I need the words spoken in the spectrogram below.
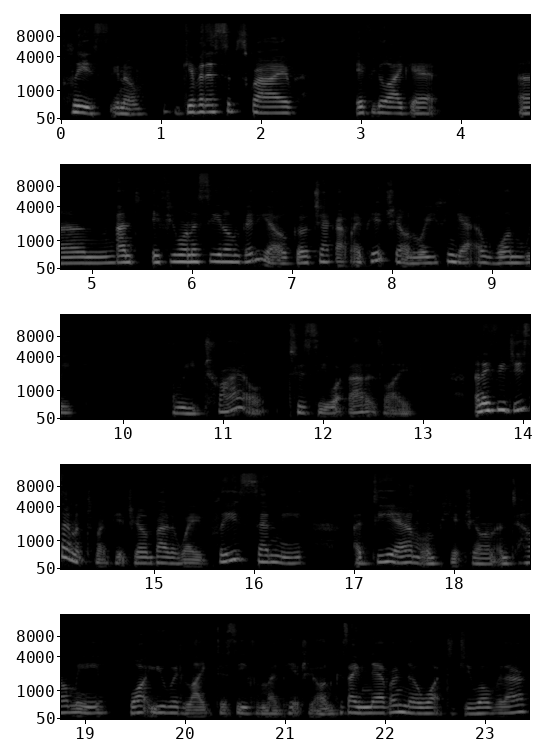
please, you know, give it a subscribe if you like it. And and if you want to see it on video, go check out my Patreon where you can get a one week free trial to see what that is like. And if you do sign up to my Patreon, by the way, please send me a DM on Patreon and tell me what you would like to see from my Patreon because I never know what to do over there.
